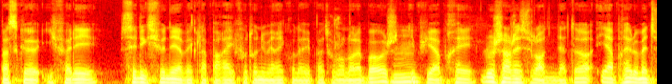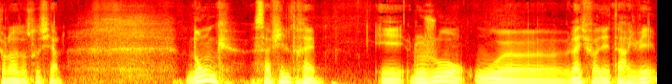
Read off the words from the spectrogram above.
parce qu'il fallait sélectionner avec l'appareil photo numérique qu'on n'avait pas toujours dans la poche, Mhm. et puis après le charger sur l'ordinateur, et après le mettre sur le réseau social. Donc ça filtrait. Et le jour où euh, l'iPhone est arrivé,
